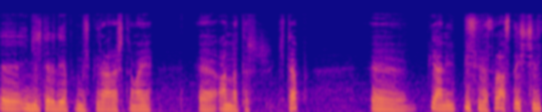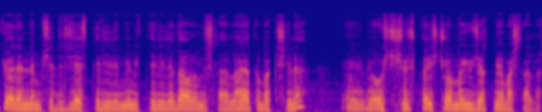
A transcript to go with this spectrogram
e, İngiltere'de yapılmış bir araştırmayı e, anlatır kitap. E, yani bir süre sonra aslında işçilik öğrenilen bir şeydir. Jestleriyle, mimikleriyle, davranışlarıyla, hayata bakışıyla e, o işçi çocuklar işçi olmayı yüceltmeye başlarlar.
